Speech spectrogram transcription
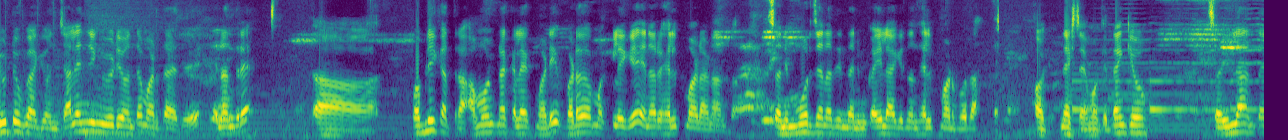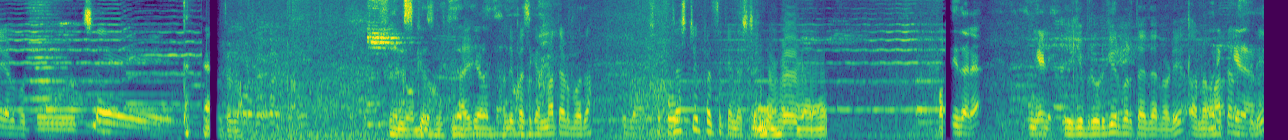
ಯೂಟ್ಯೂಬ್ಗಾಗಿ ಒಂದು ಚಾಲೆಂಜಿಂಗ್ ವಿಡಿಯೋ ಅಂತ ಮಾಡ್ತಾ ಇದ್ವಿ. ಏನಂದರೆ ಪಬ್ಲಿಕ್ ಹತ್ರ ಅಮೌಂಟ್ನ ಕಲೆಕ್ಟ್ ಮಾಡಿ ಬಡವ ಮಕ್ಕಳಿಗೆ ಏನಾದ್ರು ಹೆಲ್ಪ್ ಮಾಡೋಣ ಅಂತ. ಸೊ ನಿಮ್ಮ ಮೂರು ಜನದಿಂದ ನಿಮ್ಮ ಕೈಲಾಗಿದ್ದು ಒಂದು ಹೆಲ್ಪ್ ಮಾಡ್ಬೋದಾ? Okay next time okay thank you so ಇಲ್ಲ ಅಂತ ಹೇಳ್ಬಿಟ್ಟು. ಒಂದು ಇಪ್ಪತ್ತು ಸೆಕೆಂಡ್ ಮಾತಾಡ್ಬೋದಾ? ಜಸ್ಟ್ ಇಪ್ಪತ್ತು ಸೆಕೆಂಡ್ ಅಷ್ಟೇ. ಇದ್ದಾರೆ ಹೇಳಿ. ಈಗ ಇಬ್ರು ಹುಡುಗಿರು ಬರ್ತಾ ಇದ್ದಾರೆ ನೋಡಿ ಅವ್ರನ್ನ ಮಾತಾಡ್ತೀನಿ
